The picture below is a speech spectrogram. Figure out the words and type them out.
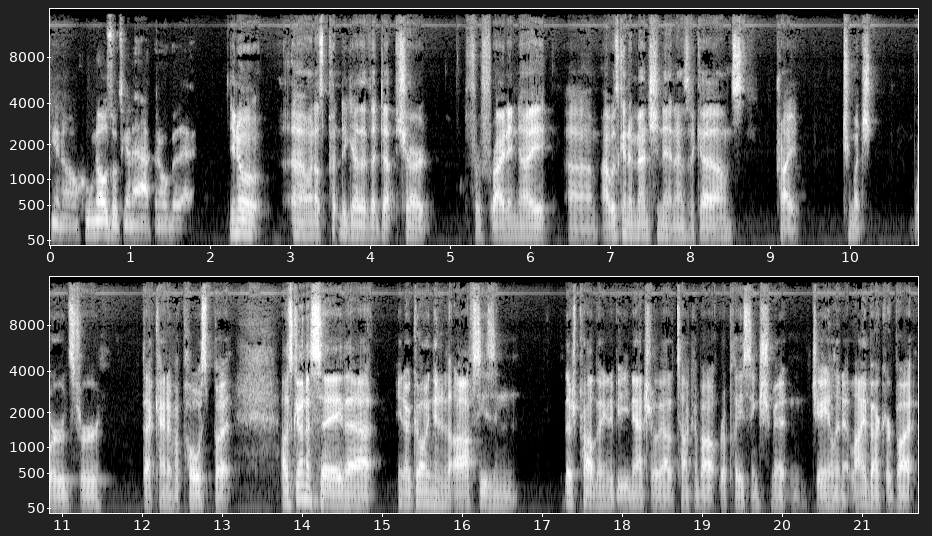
you know, who knows what's going to happen over there. You know, uh, when I was putting together the depth chart for Friday night, um, I was going to mention it, and I was like, oh, it's probably too much words for that kind of a post. But I was going to say that, you know, going into the off season, there's probably going to be naturally a lot of talk about replacing Schmidt and Jaylon at linebacker, but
